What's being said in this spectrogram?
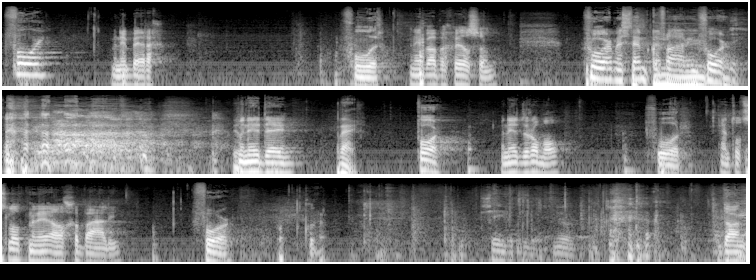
Voor. Meneer Berg. Voor. Meneer Babbig Wilson. Voor mijn stemverklaring. Voor. Meneer Deen. Krijg. Voor. Meneer Drommel. Voor. En tot slot meneer El Gabali. Voor. Goed. 17. Dank.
